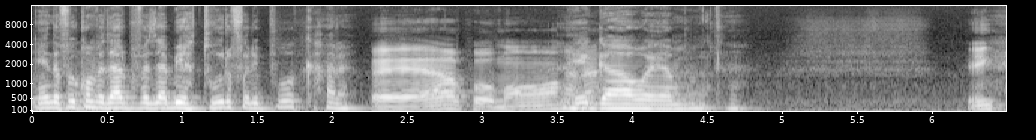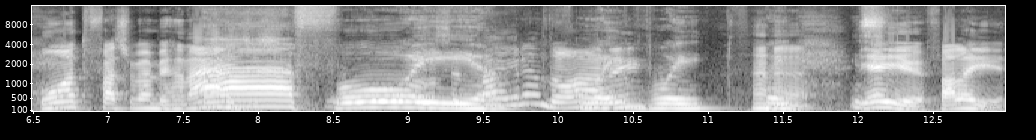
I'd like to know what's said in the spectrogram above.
E ainda fui convidado para fazer a abertura. Falei, pô, cara, É, pô, uma honra, né? legal, é. muito- Encontro Fátima Bernardes? Ah, foi. você tá grandona, Foi, hein? foi. foi. e Isso- aí, fala aí.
